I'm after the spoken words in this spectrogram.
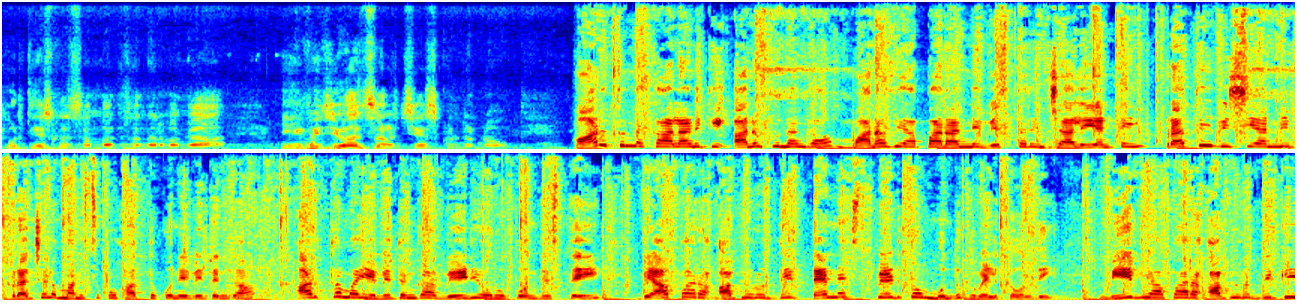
పూర్తి చేసుకునే సంబంధ సందర్భంగా ఈ విజయోత్సవాలు చేసుకుంటున్నాం. మారుతున్న కాలానికి అనుగుణంగా మన వ్యాపారాన్ని విస్తరించాలి అంటే ప్రతి విషయాన్ని ప్రజల మనసుకు హత్తుకునే విధంగా అర్థమయ్యే విధంగా వీడియో రూపొందిస్తే వ్యాపార అభివృద్ధి టెన్ ఎక్స్ స్పీడ్తో ముందుకు వెళుతోంది. మీ వ్యాపార అభివృద్ధికి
